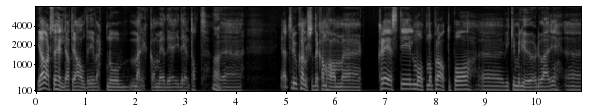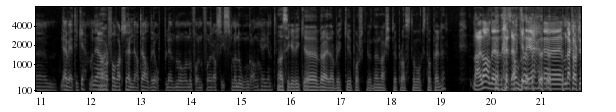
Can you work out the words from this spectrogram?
jeg har vært så heldig at jeg aldri har vært noe merka med det i det hele tatt. Nei. Jeg tror kanskje det kan ha med klesstil, måten å prate på, uh, hvilke miljøer du er i. Uh, jeg vet ikke, men jeg har i hvert fall vært så heldig at jeg aldri har opplevd noe, noen form for rasisme noen gang, egentlig. Det er sikkert ikke Breidablikk i Porsgrunn den verste plassen å vokse opp heller? Nei da, det, det, det er Sånn ikke det. Eh, Men det er klart,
